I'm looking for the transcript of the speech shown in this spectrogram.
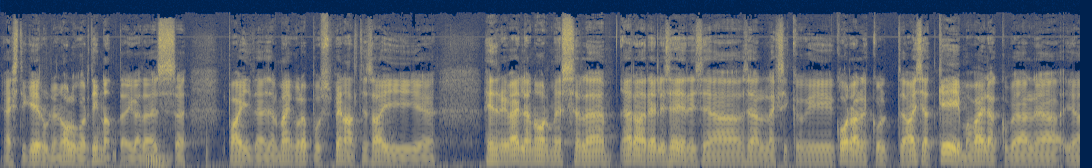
hästi keeruline olukord hinnata, igatahes äh, Paide seal mängu lõpus penalti sai. Äh, Henri Välja noormees selle ära realiseeris ja seal läks ikkagi korralikult asjad keema väljaku peal ja, ja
